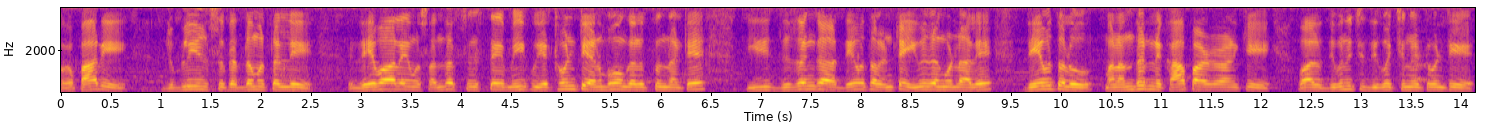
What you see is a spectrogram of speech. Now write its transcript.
ఒక పారి జుబ్లీహిల్స్ పెద్దమ్మ తల్లి దేవాలయం సందర్శిస్తే మీకు ఎటువంటి అనుభవం కలుగుతుందంటే ఈ నిజంగా దేవతలు అంటే ఈ విధంగా ఉండాలి. దేవతలు మనందరిని కాపాడడానికి వాళ్ళు దివి నుంచి దిగొచ్చినటువంటి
